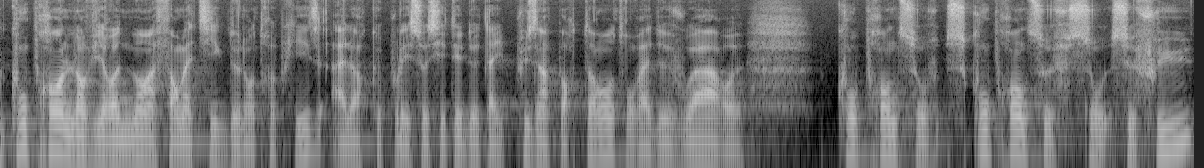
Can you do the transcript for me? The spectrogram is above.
comprendre l'environnement informatique de l'entreprise, alors que pour les sociétés de taille plus importante, on va devoir euh, comprendre, comprendre ce, flux,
